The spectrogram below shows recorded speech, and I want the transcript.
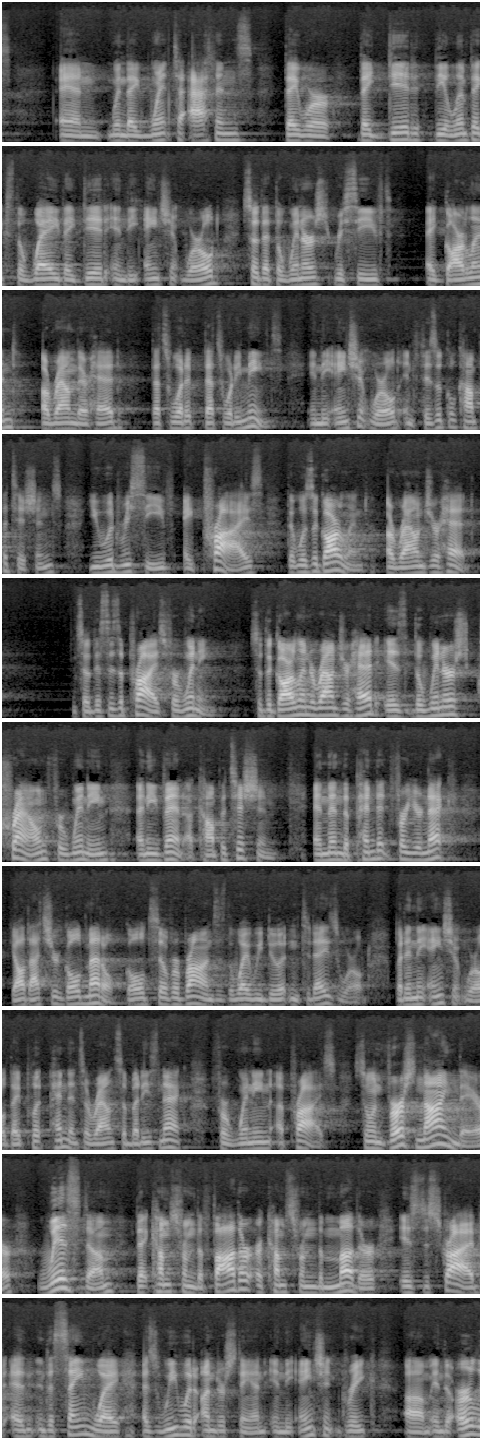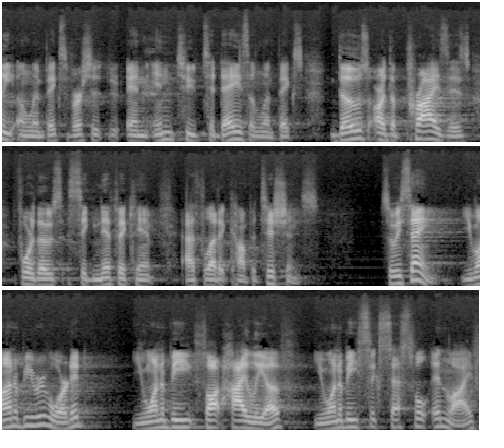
and when they went to Athens, they were they did the Olympics the way they did in the ancient world, so that the winners received a garland around their head. That's what it, that's what he means. In the ancient world, in physical competitions, you would receive a prize that was a garland around your head. And so this is a prize for winning. So the garland around your head is the winner's crown for winning an event, a competition. And then the pendant for your neck, y'all, that's your gold medal. Gold, silver, bronze is the way we do it in today's world. But in the ancient world, they put pendants around somebody's neck for winning a prize. So in verse 9 there, wisdom that comes from the father or comes from the mother is described in, the same way as we would understand in the ancient Greek um, in the early Olympics versus and into today's Olympics, those are the prizes for those significant athletic competitions. So he's saying, you want to be rewarded, you want to be thought highly of, you want to be successful in life,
